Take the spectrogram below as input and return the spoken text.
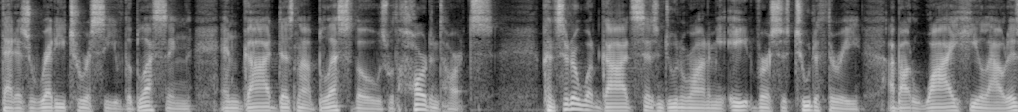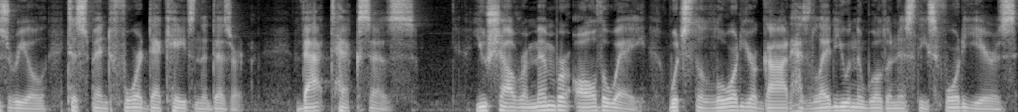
that is ready to receive the blessing, and God does not bless those with hardened hearts. Consider what God says in Deuteronomy 8, verses 2 to 3, about why he allowed Israel to spend four decades in the desert. That text says, You shall remember all the way which the Lord your God has led you in the wilderness these forty years,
